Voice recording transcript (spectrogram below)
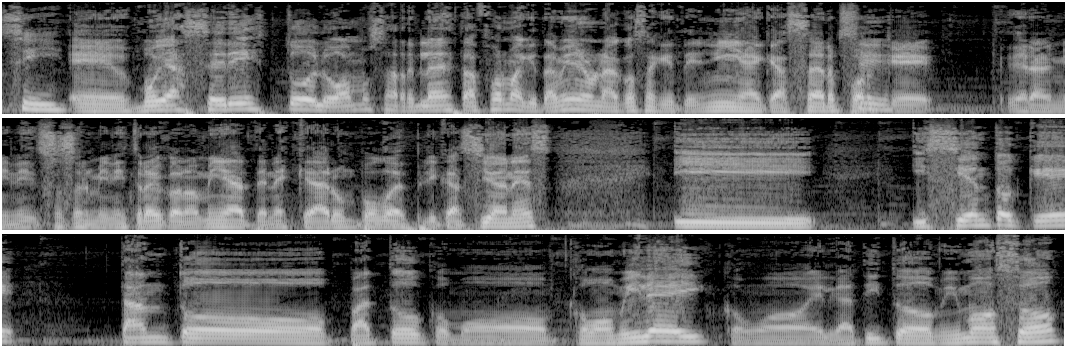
Sí. Eh, voy a hacer esto, lo vamos a arreglar de esta forma, que también era una cosa que tenía que hacer Sí. porque era el, sos el ministro de Economía, tenés que dar un poco de explicaciones. Y, y siento que tanto Pato como, como Milei, como el gatito mimoso,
